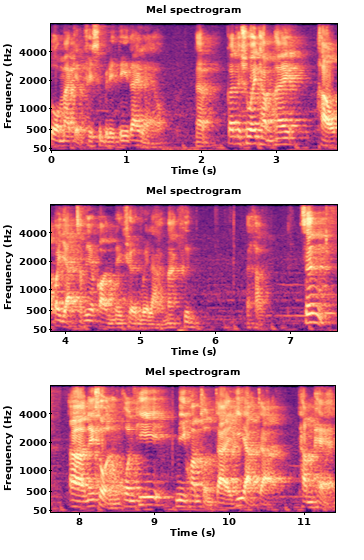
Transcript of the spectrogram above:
ตัว market feasibility ได้แล้วนะครับก็จะช่วยทำให้เขาประหยัดทรัพยากรในเชิงเวลามากขึ้นนะครับ ซึ่งในส่วนของคนที่มีความสนใจที่อยากจะทำแผน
